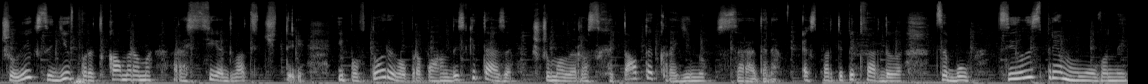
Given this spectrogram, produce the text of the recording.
чоловік сидів перед камерами Росія 24 і повторював пропагандистські тези, що мали розхитати країну зсередини. Експерти підтвердили, це був цілеспрямований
